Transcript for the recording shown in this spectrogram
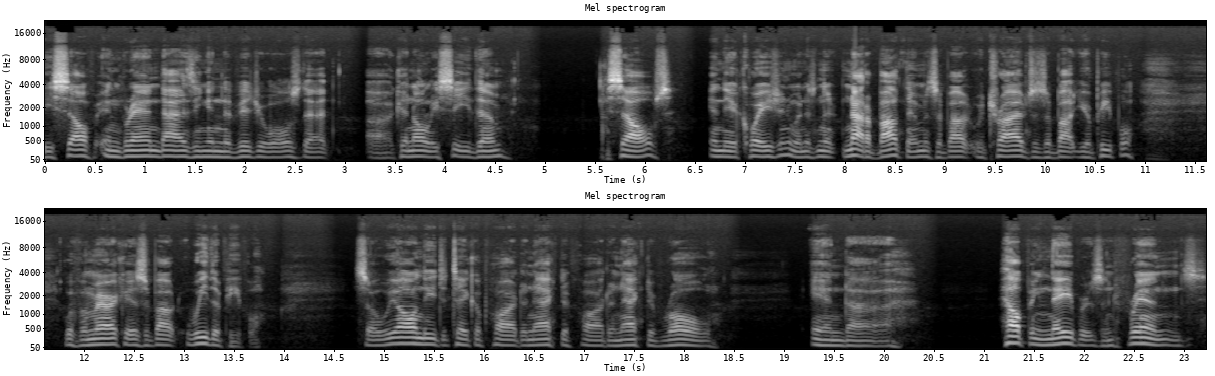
These self aggrandizing individuals that uh, can only see themselves in the equation when it's not about them. It's about with tribes. It's about your people. With America, it's about we the people. So we all need to take a part, an active part, an active role in uh, helping neighbors and friends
